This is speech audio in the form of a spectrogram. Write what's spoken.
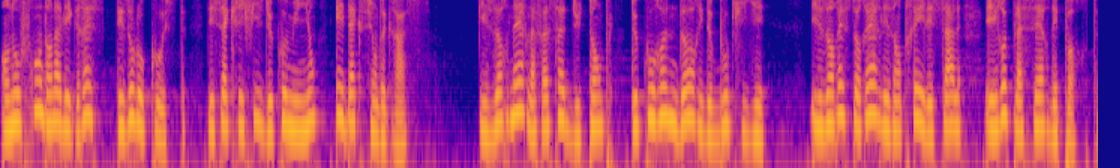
en offrant dans l'allégresse des holocaustes, des sacrifices de communion et d'actions de grâce. Ils ornèrent la façade du temple de couronnes d'or et de boucliers. Ils en restaurèrent les entrées et les salles et y replacèrent des portes.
